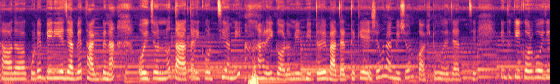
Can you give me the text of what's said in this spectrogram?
খাওয়া দাওয়া করে বেরিয়ে যাবে, থাকবে না। ওই জন্য তাড়াতাড়ি করছি আমি। আর এই গরমের ভিতরে বাজার থেকে এসেও না ভীষণ কষ্ট হয়ে যাচ্ছে। কিন্তু কি করব, ওই যে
